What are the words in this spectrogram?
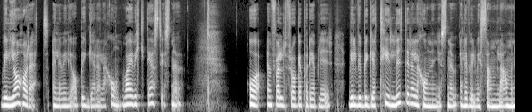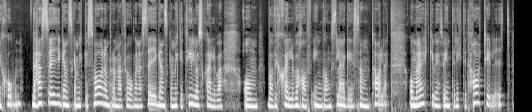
Vill jag ha rätt eller vill jag bygga relation? Vad är viktigast just nu? Och en följdfråga på det blir, vill vi bygga tillit i relationen just nu eller vill vi samla ammunition? Det här säger ganska mycket, svaren på de här frågorna säger ganska mycket till oss själva om vad vi själva har för ingångsläge i samtalet. Och märker vi att vi inte riktigt har tillit,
